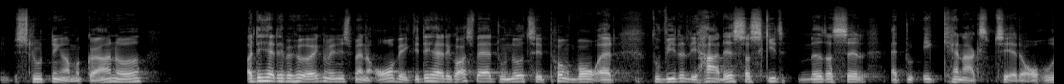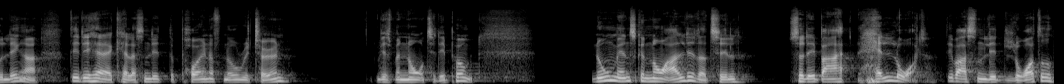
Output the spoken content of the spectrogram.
en beslutning om at gøre noget, og det her, det behøver ikke nødvendigvis, at man er overvægtig. Det her, det kan også være, at du er nået til et punkt, hvor at du vidderligt har det så skidt med dig selv, at du ikke kan acceptere det overhovedet længere. Det er det her, jeg kalder sådan lidt the point of no return, hvis man når til det punkt. Nogle mennesker når aldrig dertil, så det er bare halvlort. Det er bare sådan lidt lortet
